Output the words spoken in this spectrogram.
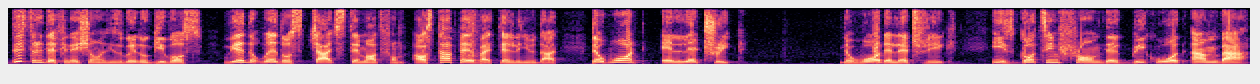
These three definitions is going to give us where, the, where does charge stem out from. I'll start first by telling you that the word electric, the word electric is gotten from the Greek word amber.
